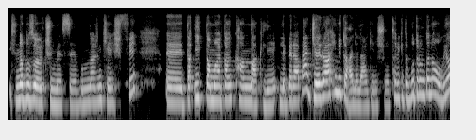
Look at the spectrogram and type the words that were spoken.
işte nabız ölçülmesi, bunların keşfi, e, da, ilk damardan kan nakli ile beraber cerrahi müdahaleler gelişiyor. Tabii ki de bu durumda ne oluyor?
